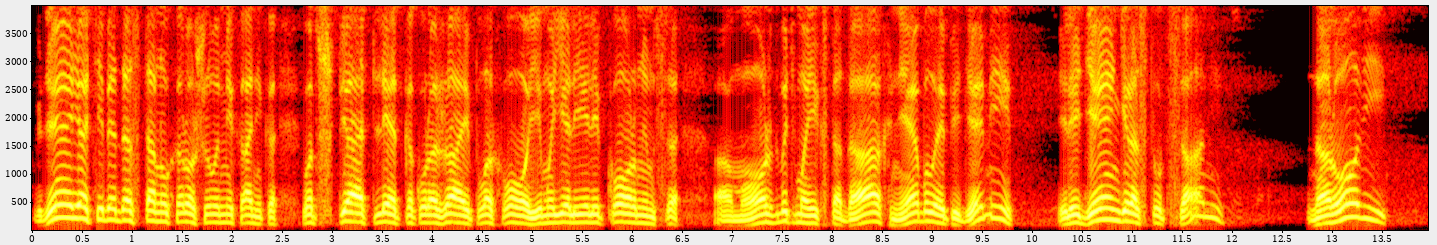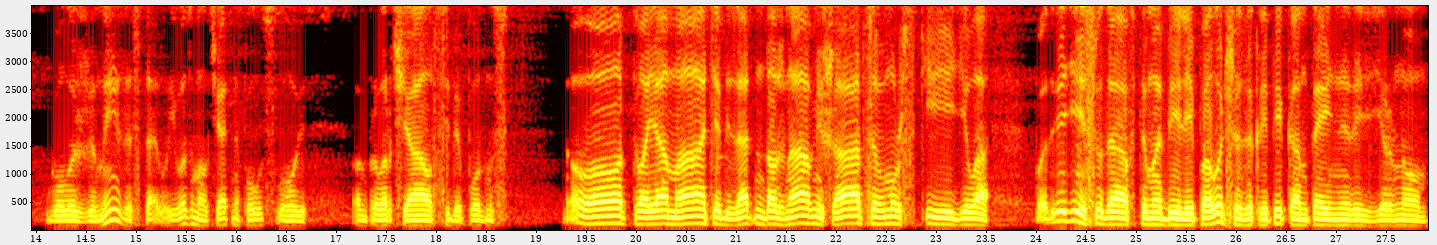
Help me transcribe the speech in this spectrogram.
Где я тебе достану хорошего механика? Вот ж пять лет, как урожай плохой, и мы еле-еле кормимся. А может быть, в моих стадах не было эпидемии? Или деньги растут сами? Нарови! Голос жены заставил его замолчать на полуслове. Он проворчал себе под нос. «Ну вот, твоя мать обязательно должна вмешаться в мужские дела». Подведи сюда автомобиль и получше закрепи контейнеры с зерном.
